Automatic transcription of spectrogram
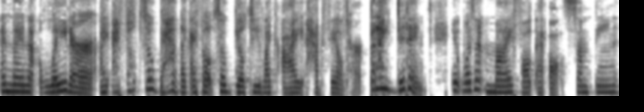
And then later, I, I, felt so bad. Like, I felt so guilty, like I had failed her, but I didn't. It wasn't my fault at all. Something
